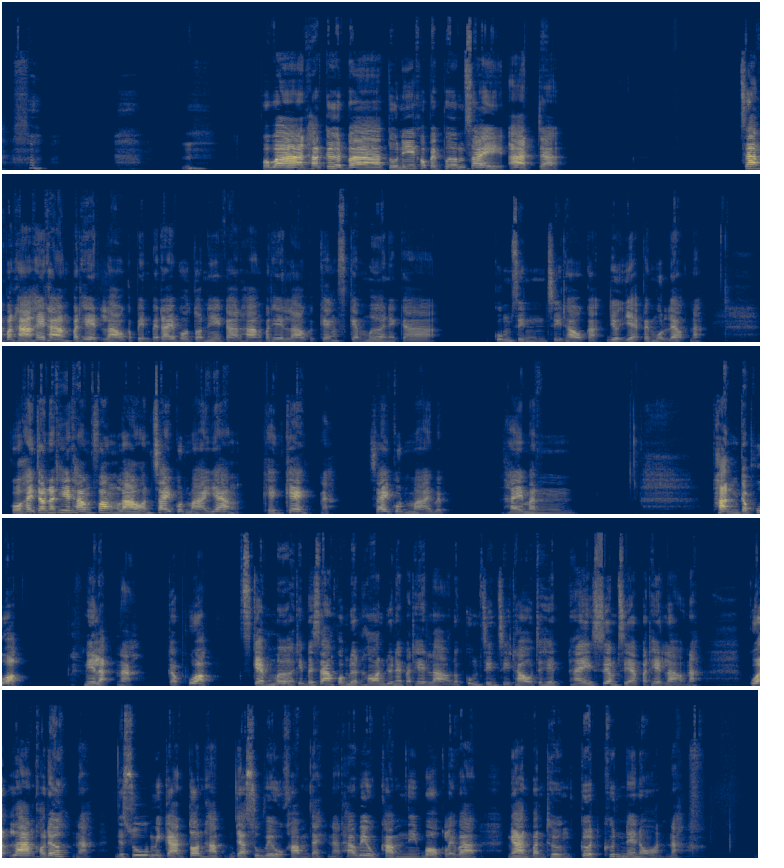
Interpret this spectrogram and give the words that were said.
เพราะว่าถ้าเกิดว่าตัวนี้เขาไปเพิ่มไส้อาจจะ สร้างปัญหาให้ทางประเทศลาวก็เป็นไปได้ เพราะตอนนี้กาทางประเทศลาวกับแก๊งสแกมเมอร์ในกากุ้มสินสีเทากะเยอะแยะไปหมดแล้วนะขอให้เจ้าหน้าที่ทางฝั่งลาวหันใส่กฎหมายย่างแข็งแกร่งนะ ใส่กฎหมายแบบให้มัน ทันกับพวกนี่แหละนะกับพวกสแกมเมอร์ที่ไปสร้างความเดือดร้อนอยู่ในประเทศลาว แล้วกลุ่มสินสีเทาจะเฮ็ดให้เสื่อมเสียประเทศลาวนะกวดล่างเขาเด้อนะอย่าสู้มีการต้อนรับอย่าสู้เวลคัมได้นะถ้าเวลคัมนี่บอกเลยว่างานบันเทิงเกิดขึ้นแน่นอนนะ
